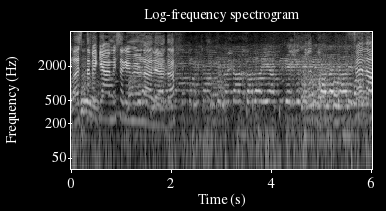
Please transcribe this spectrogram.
मस्तपैकी आम्ही सगळे मिळून आलोय आता. चला.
